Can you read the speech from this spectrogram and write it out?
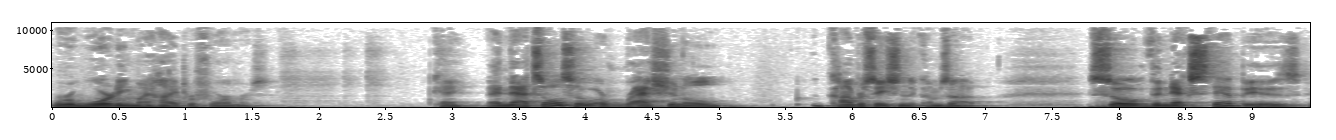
rewarding my high performers. Okay? And that's also a rational conversation that comes up. So the next step is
